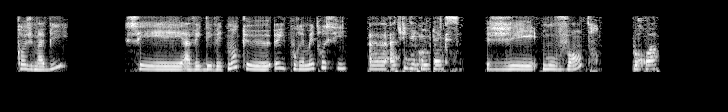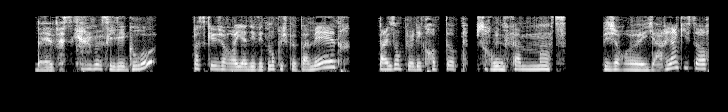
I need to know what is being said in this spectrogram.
quand je m'habille, c'est avec des vêtements que eux ils pourraient mettre aussi. Euh, As-tu des complexes? J'ai mon ventre. Pourquoi? Ben parce que parce qu'il est gros. Parce que genre il y a des vêtements que je peux pas mettre. Par exemple les crop tops sur une femme mince. Mais genre euh, il y a rien qui sort.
